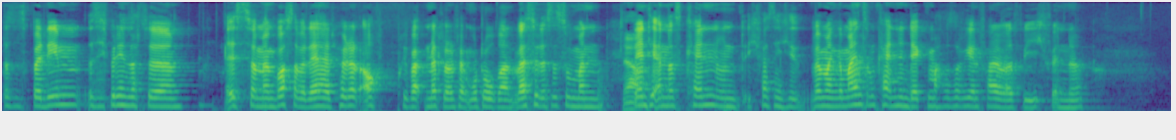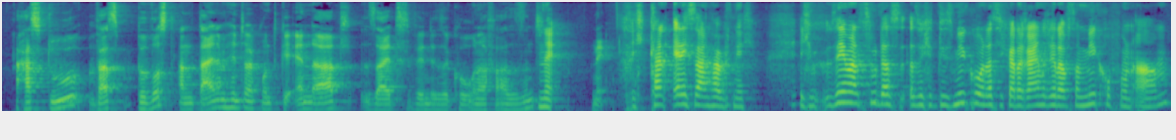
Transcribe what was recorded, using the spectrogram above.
dass es bei dem, dass ich bei dem sagte, er ist zwar mein Boss, aber der halt hört halt auch privat Metal und fährt Motorrad. Weißt du, das ist so, man Ja. lernt die anders kennen und ich weiß nicht, wenn man Gemeinsamkeiten entdeckt, macht das auf jeden Fall was, wie ich finde. Hast du was bewusst an deinem Hintergrund geändert, seit wir in dieser Corona-Phase sind? Nee. Nee. Ich kann ehrlich sagen, habe ich nicht. Ich sehe mal zu, dass, also ich habe dieses Mikro, das ich gerade reinrede, auf so einem Mikrofonarm,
